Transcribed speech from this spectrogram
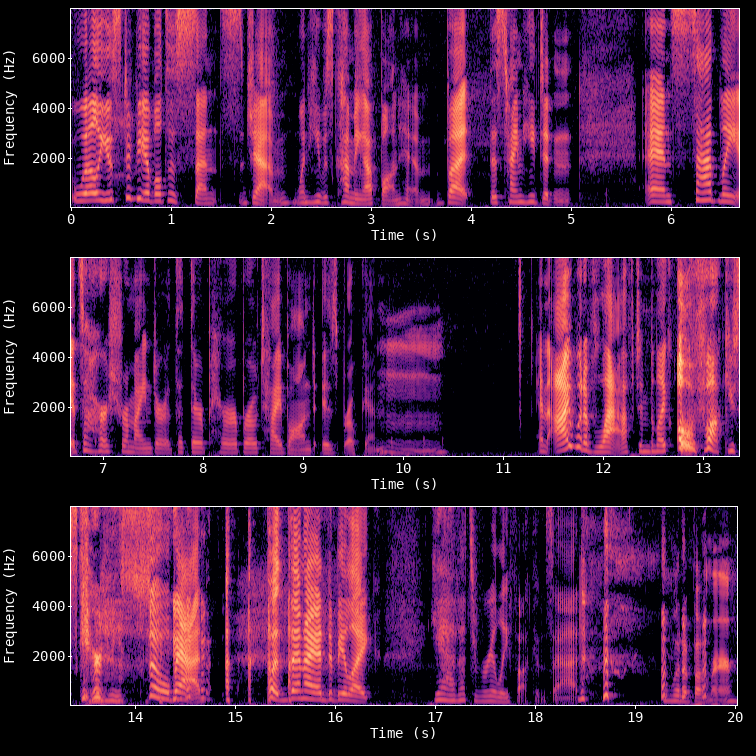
Will used to be able to sense Jem when he was coming up on him, but this time he didn't. And sadly, it's a harsh reminder that their parabro tie bond is broken. Mm. And I would have laughed and been like, "Oh fuck, you scared me so bad." but then I had to be like, "Yeah, that's really fucking sad." What a bummer.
